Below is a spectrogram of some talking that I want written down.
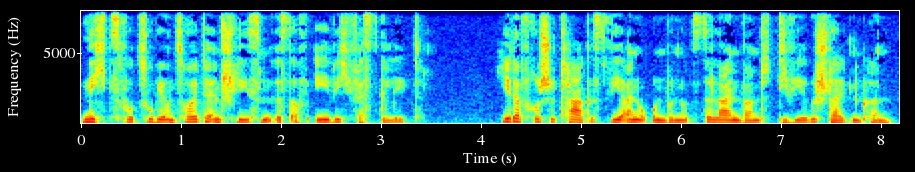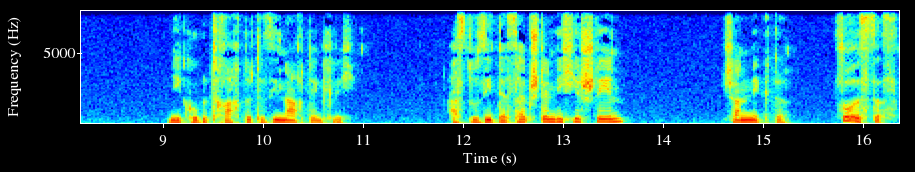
Nichts, wozu wir uns heute entschließen, ist auf ewig festgelegt. Jeder frische Tag ist wie eine unbenutzte Leinwand, die wir gestalten können. Nico betrachtete sie nachdenklich. Hast du sie deshalb ständig hier stehen? Chan nickte. So ist es.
